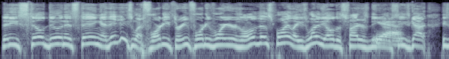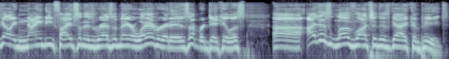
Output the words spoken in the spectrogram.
that he's still doing his thing. I think he's what 43, 44 years old at this point. Like he's one of the oldest fighters in the yeah. UFC. He's got he's got like 90 fights on his resume or whatever it is. Something ridiculous. Uh, I just love watching this guy compete.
